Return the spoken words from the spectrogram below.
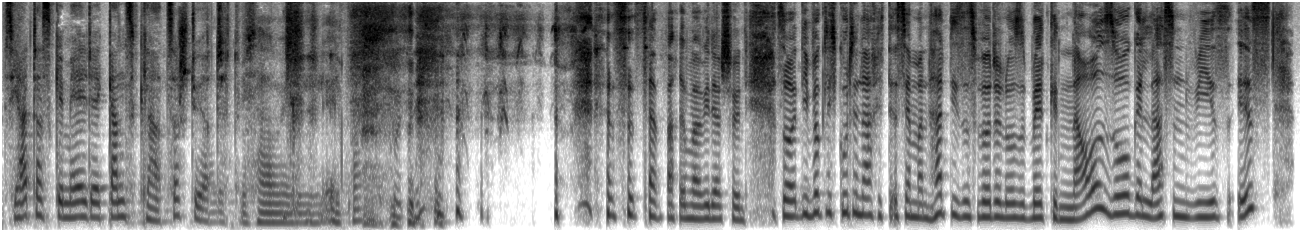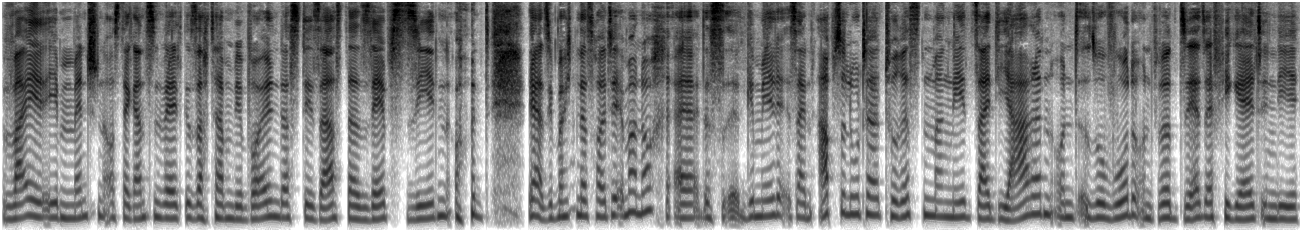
Sie hat das Gemälde ganz klar zerstört. Das ist einfach immer wieder schön. So, die wirklich gute Nachricht ist ja, man hat dieses würdelose Bild genauso gelassen, wie es ist, weil eben Menschen aus der ganzen Welt gesagt haben, wir wollen das Desaster selbst sehen. Und ja, sie möchten das heute immer noch. Äh, das Gemälde ist ein absoluter Touristenmagnet seit Jahren und so wurde und wird sehr, sehr viel Geld in die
